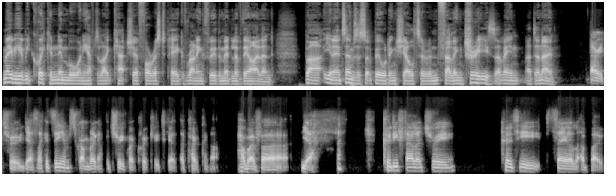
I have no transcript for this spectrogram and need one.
maybe he'll be quick and nimble when you have to like catch a forest pig running through the middle of the island. But, you know, in terms of sort of building shelter and felling trees, I mean, I don't know. Very true. Yes, I could see him scrambling up a tree quite quickly to get a coconut. However, yeah, could he fell a tree? Could he sail a boat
